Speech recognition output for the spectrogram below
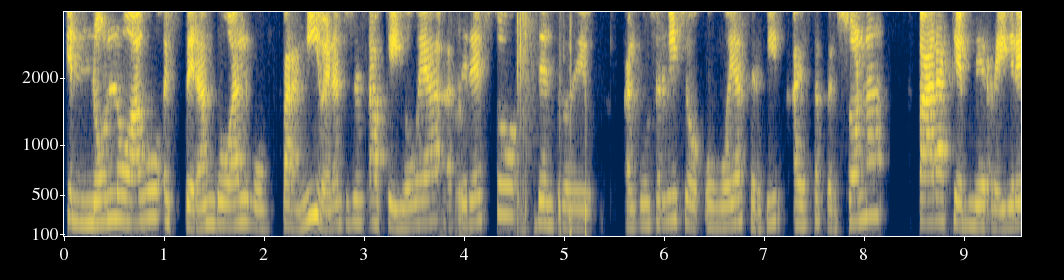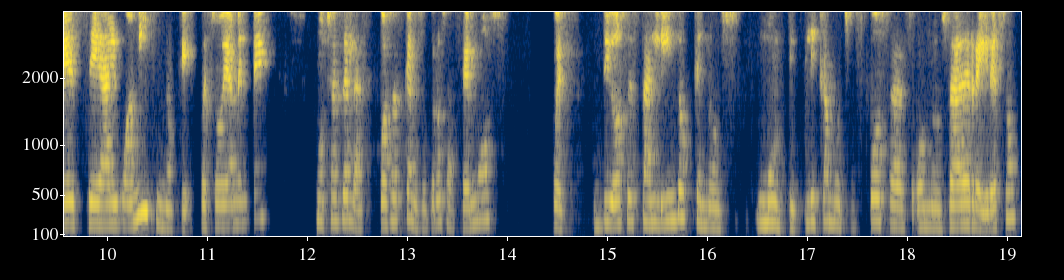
que no lo hago esperando algo para mí, ¿verdad? Entonces, ah, ok, yo voy a hacer esto dentro de algún servicio o voy a servir a esta persona para que me regrese algo a mí, sino que pues obviamente muchas de las cosas que nosotros hacemos, pues Dios es tan lindo que nos multiplica muchas cosas o nos da de regreso,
